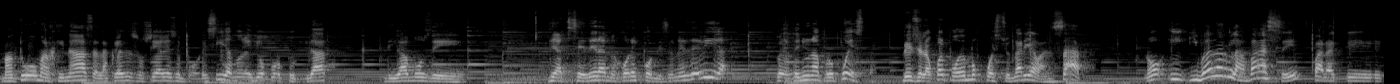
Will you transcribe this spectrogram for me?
mantuvo marginadas a las clases sociales empobrecidas, no les dio oportunidad, digamos, de, de acceder a mejores condiciones de vida, pero tenía una propuesta desde la cual podemos cuestionar y avanzar. Y, va a dar la base para que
